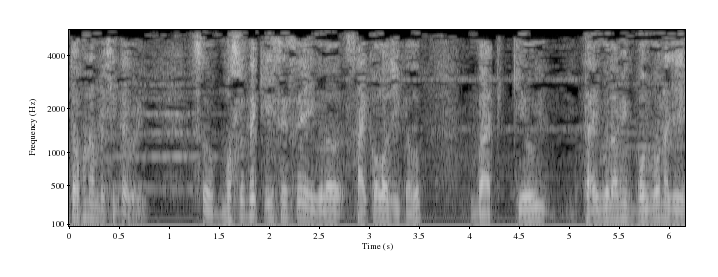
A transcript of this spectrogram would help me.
তখন আমরা চিন্তা করি। সো মোস্ট অফ দ্য কেসেসে এগুলো সাইকোলজিক্যাল বাট কেউ তাই বলে আমি বলব না যে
